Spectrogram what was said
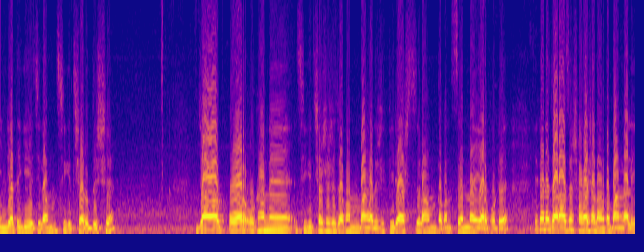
ইন্ডিয়াতে গিয়েছিলাম চিকিৎসার উদ্দেশ্যে। যাওয়ার পর ওখানে চিকিৎসা শেষে যখন বাংলাদেশে ফিরে আসছিলাম, তখন চেন্নাই এয়ারপোর্টে এখানে যারা আছে, সবাই সাধারণত বাঙালি।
